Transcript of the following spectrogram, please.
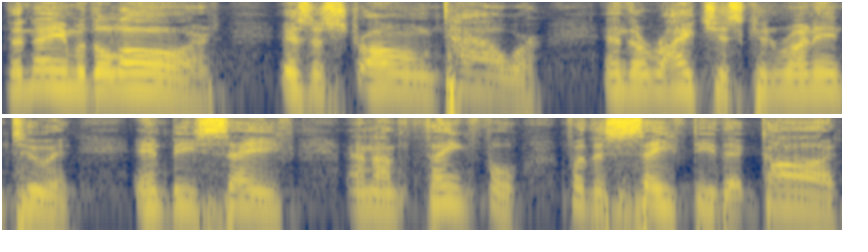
the name of the Lord is a strong tower and the righteous can run into it and be safe. And I'm thankful for the safety that God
